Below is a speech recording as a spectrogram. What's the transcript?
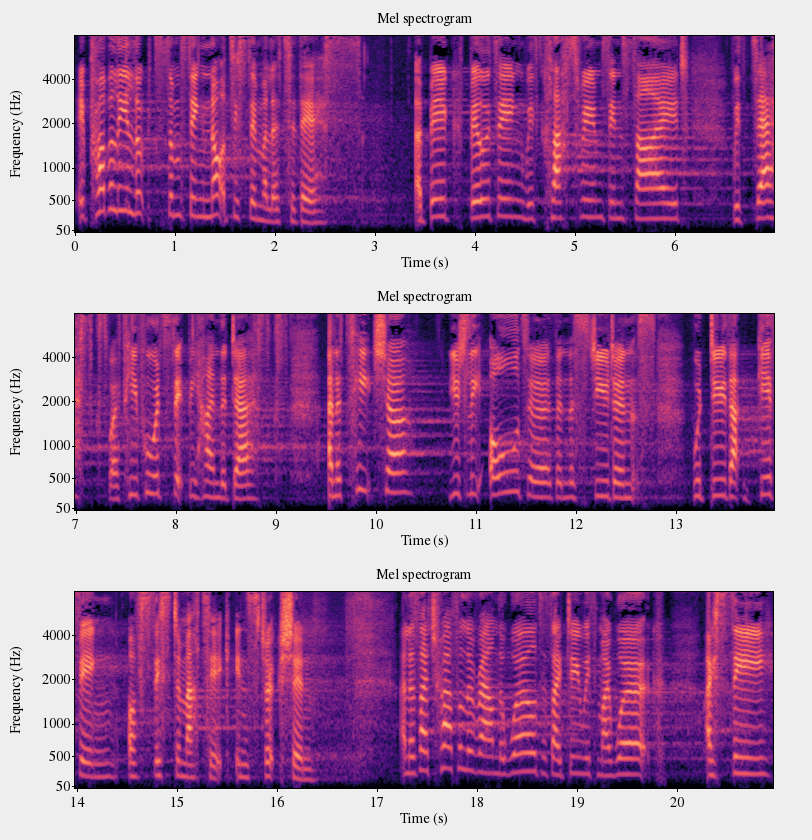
it probably looked something not dissimilar to this a big building with classrooms inside, with desks where people would sit behind the desks, and a teacher usually older than the students, would do that giving of systematic instruction. And as I travel around the world, as I do with my work, I see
